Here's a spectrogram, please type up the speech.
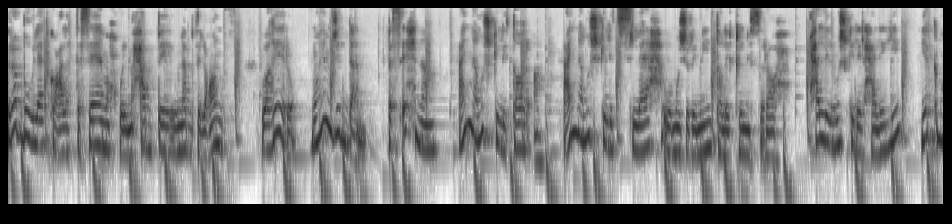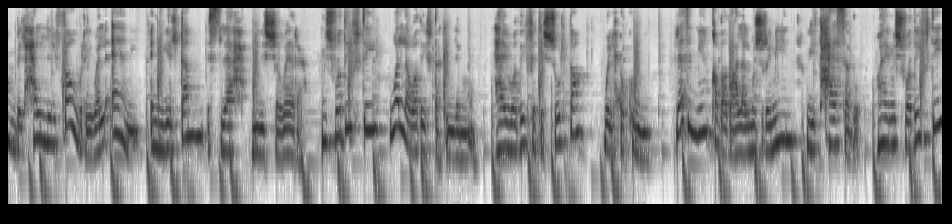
ربوا أولادكم على التسامح والمحبة ونبذ العنف وغيره. مهم جدا. بس إحنا عنا مشكلة طارئة عنا مشكلة سلاح ومجرمين طليقين السراح. وحل المشكلة الحالية؟ يكمن بالحل الفوري والآني إنه يلتم سلاح من الشوارع. مش وظيفتي ولا وظيفتك ملمه. هاي وظيفة الشرطة والحكومة. لازم ينقبض على المجرمين ويتحاسبوا. وهي مش وظيفتي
